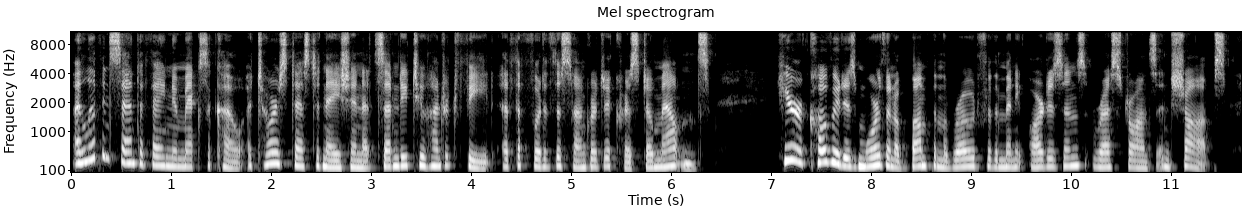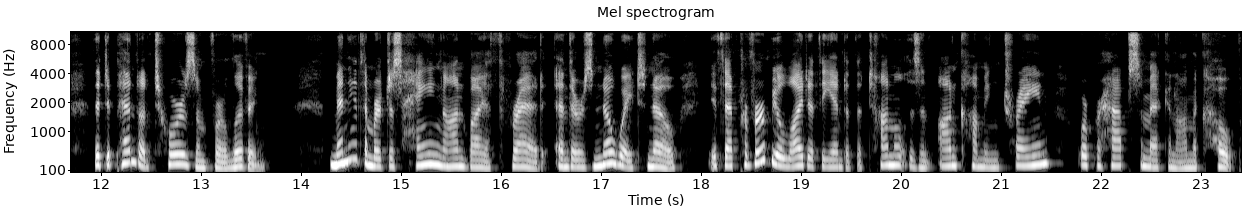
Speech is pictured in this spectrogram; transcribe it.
I live in Santa Fe, New Mexico, a tourist destination at 7,200 feet at the foot of the Sangre de Cristo Mountains. Here, COVID is more than a bump in the road for the many artisans, restaurants, and shops that depend on tourism for a living. Many of them are just hanging on by a thread, and there is no way to know if that proverbial light at the end of the tunnel is an oncoming train or perhaps some economic hope.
